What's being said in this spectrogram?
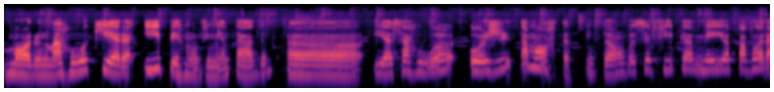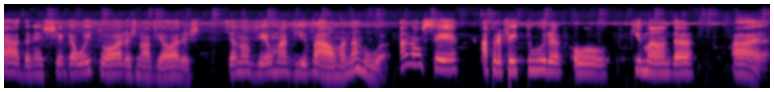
moro numa rua que era hiper movimentada ah, e essa rua hoje está morta. Então você fica meio apavorada, né? Chega 8 horas, 9 horas, você não vê uma viva alma na rua, a não ser a prefeitura ou que manda ah,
